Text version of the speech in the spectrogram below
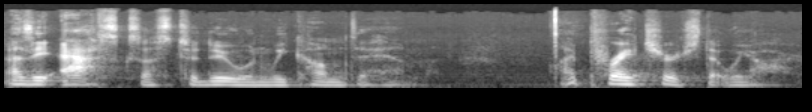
as he asks us to do when we come to him? I pray, church, that we are.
